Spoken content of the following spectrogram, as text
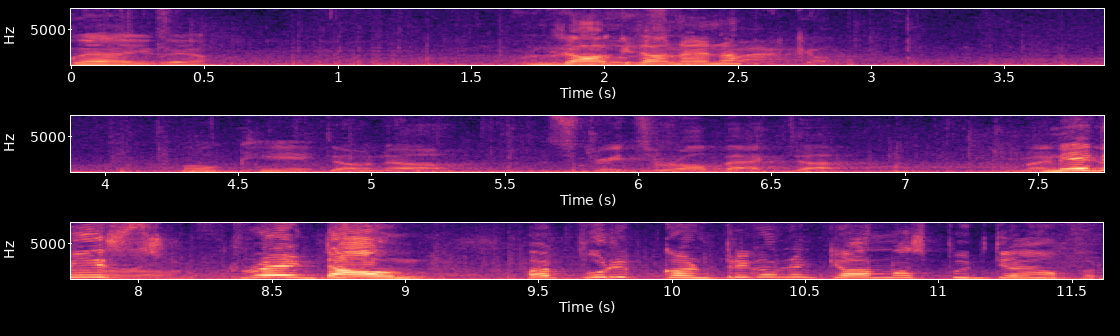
गया ये गया। आगे जाना है ना? Okay. May be. Straight down अब पूरी कंट्री को उन्हें क्या ना स्पीड दिया यहाँ पर?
